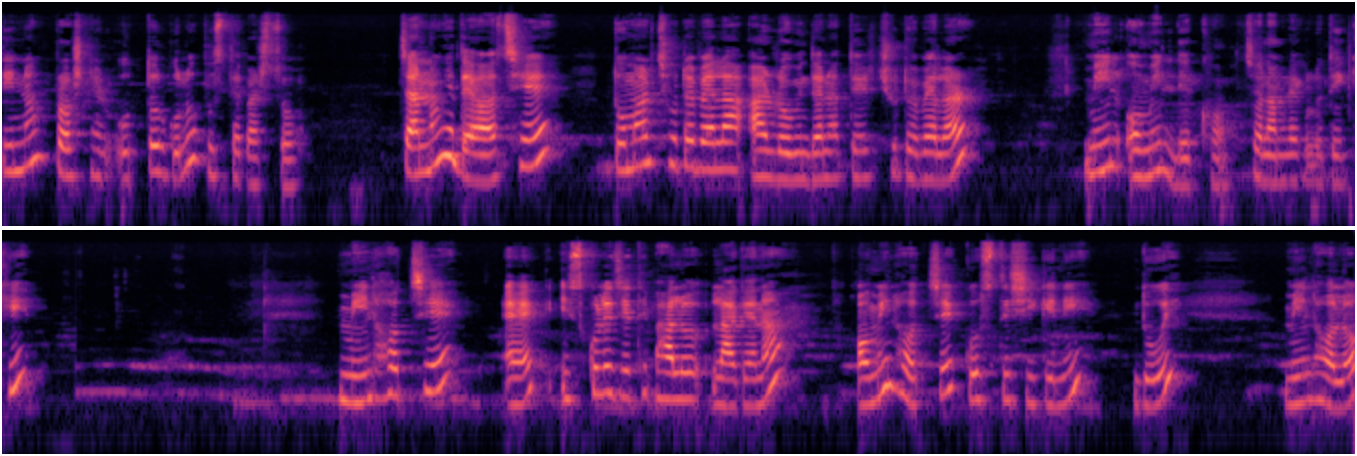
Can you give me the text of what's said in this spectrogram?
তিন নং প্রশ্নের উত্তরগুলো বুঝতে পারছ। চার নংয়ে দেওয়া আছে, তোমার ছোটবেলা আর রবীন্দ্রনাথের ছোটবেলার মিল অমিল লেখো। চলো আমরা এগুলো দেখি। মিল হচ্ছে এক, স্কুলে যেতে ভালো লাগে না। অমিল হচ্ছে কুস্তি শিখিনি। দুই, মিল হলো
